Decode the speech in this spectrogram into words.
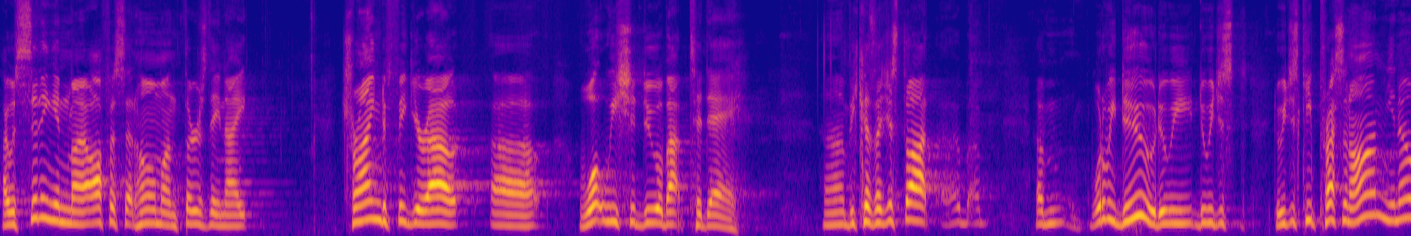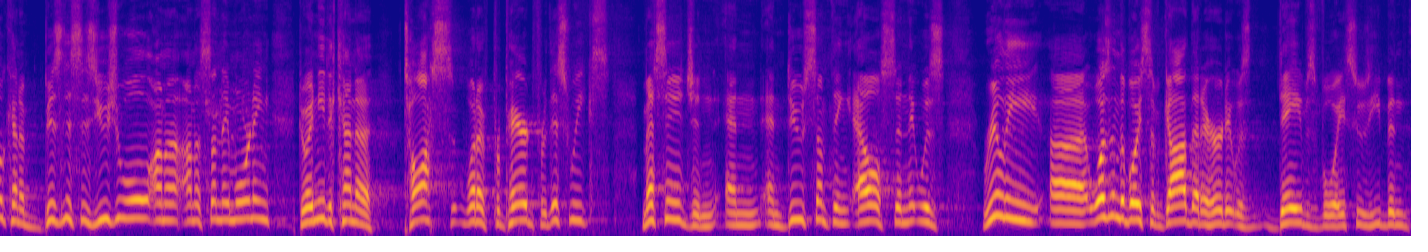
I was sitting in my office at home on Thursday night trying to figure out uh, what we should do about today. Uh, because I just thought, uh, um, what do we do? Do we, do we just do we just keep pressing on, you know, kind of business as usual on a, on a Sunday morning? Do I need to kind of toss what I've prepared for this week's message and, and, and do something else? And it was really, uh, it wasn't the voice of God that I heard, it was Dave's voice, who he'd been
